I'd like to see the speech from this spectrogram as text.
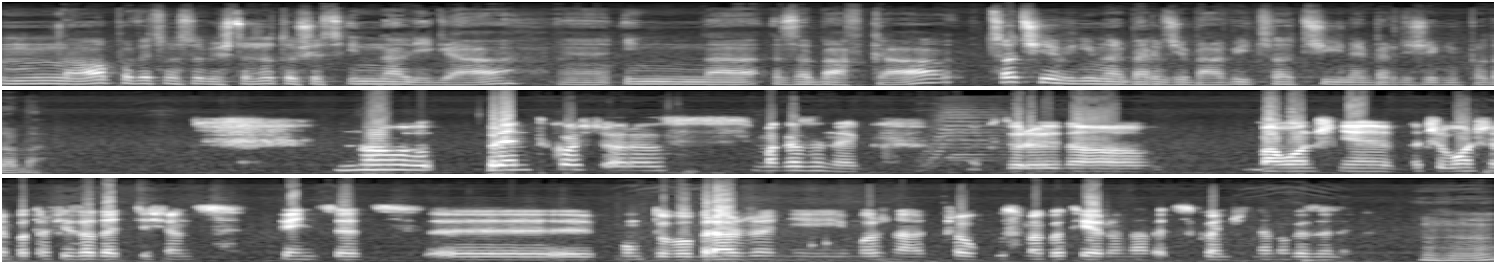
mm, no powiedzmy sobie szczerze, to już jest inna liga, e, inna zabawka. Co Cię w nim najbardziej bawi, co Ci najbardziej się w nim podoba? No, prędkość oraz magazynek, który no ma łącznie, znaczy łącznie potrafi zadać 1500 yy, punktów obrażeń i można czołg 8 tieru nawet skończyć na magazynek. Mhm.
